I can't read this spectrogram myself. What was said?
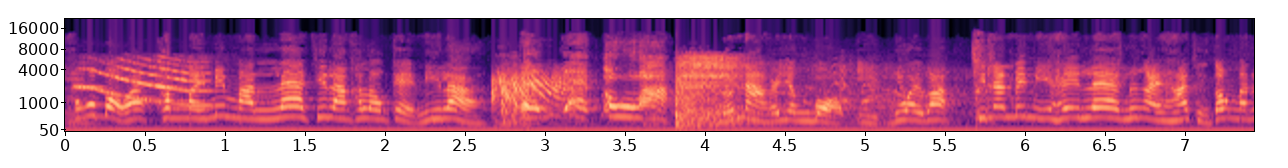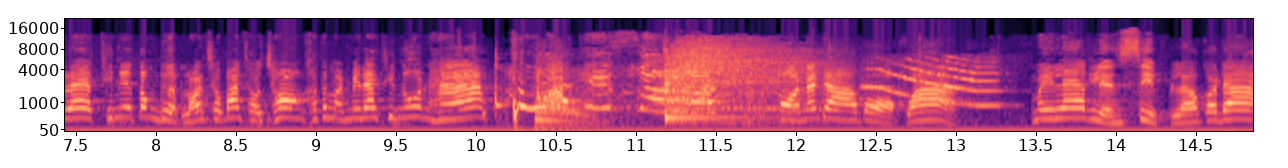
เขาก็บอกว่าทำไมไม่มาแลกที่ร้านคาราโอเกะนี่ล่ะเป็นแต่ตัวแล้วนางก็ยังบอกอีกด้วยว่า ที่นั่นไม่มีให้แลกหรือไงฮะ ถึงต้องมาแลกที่เนี่ยต้องเดือดร้อนชาวบ้านชาวช่องเขาทำไมไม่แลกที่นู่นฮะชั่วที่สุดพอนาดาบอกว่า ไม่แลกเหรียญสิบแล้วก็ได้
